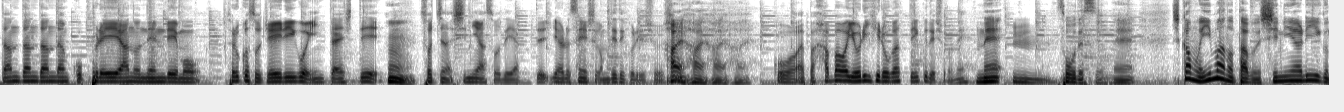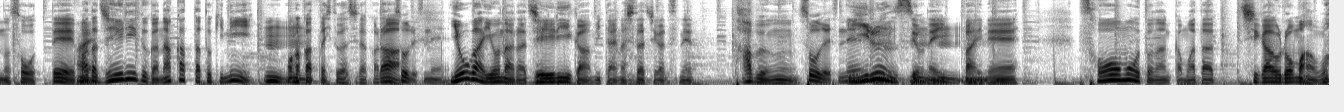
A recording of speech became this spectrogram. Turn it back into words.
だんだんだんだんこうプレイヤーの年齢もそれこそ J リーグを引退してうん、そっちのシニア層でやってやる選手とかも出てくるでしょうし、はいはいはいはい。こうやっぱ幅はより広がっていくでしょうね。ねうん、そうですよね。しかも今の多分シニアリーグの層ってはいまだ J リーグがなかった時に若かった人たちだから、そうですね。世が世なら J リーガーみたいな人たちがですね多分そうですね。いるんすよね、うんうんうんいっぱい。ね。そう思うとなんかまた違うロマンを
